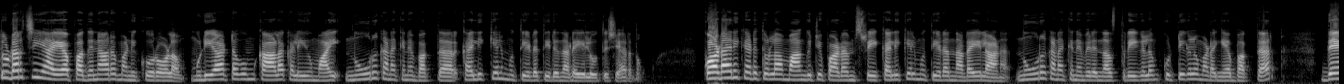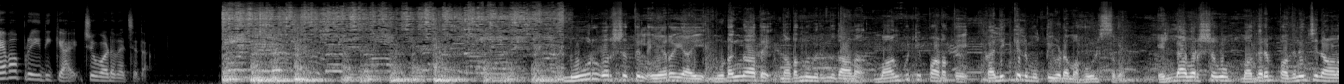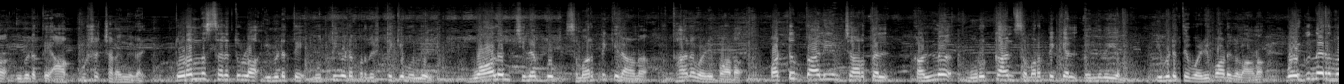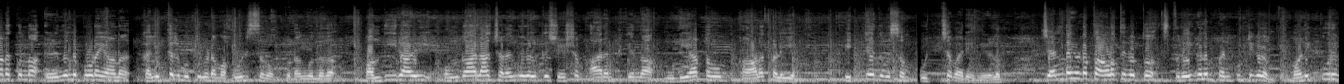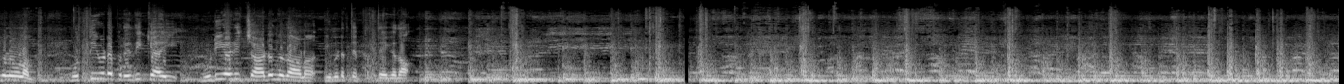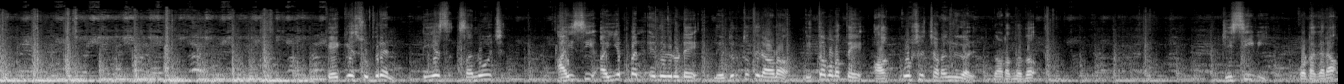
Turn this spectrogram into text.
തുടർച്ചയായ പതിനാറ് മണിക്കൂറോളം മുടിയാട്ടവും കാളക്കളിയുമായി നൂറുകണക്കിന് ഭക്തർ കലിക്കൽ മുത്തിയുടെ തിരുനടയിൽ ഒത്തുചേർന്നു. കോടാലിക്കടുത്തുള്ള മാങ്കുറ്റിപ്പാടം ശ്രീ കലിക്കൽ മുത്തിയുടെ നടയിലാണ് നൂറുകണക്കിന് വരുന്ന സ്ത്രീകളും കുട്ടികളും അടങ്ങിയ ഭക്തർ ദേവപ്രീതിക്കായി ചുവടുവെച്ചത്. നൂറു വർഷത്തിൽ ഏറെയായി മുടങ്ങാതെ നടന്നുവരുന്നതാണ് മാങ്കുറ്റിപ്പാടത്തെ കലിക്കൽ മുത്തിയുടെ മഹോത്സവം. എല്ലാ വർഷവും മകരം പതിനഞ്ചിനാണ് ഇവിടുത്തെ ആഘോഷ ചടങ്ങുകൾ. തുറന്ന സ്ഥലത്തുള്ള ഇവിടുത്തെ മുത്തിയുടെ പ്രതിഷ്ഠയ്ക്ക് മുന്നിൽ വാളും ചിലമ്പും സമർപ്പിക്കലാണ് പ്രധാന വഴിപാട്. പട്ടും താലിയും ചാർത്തൽ കള്ള് മുറുക്കാൻ സമർപ്പിക്കൽ എന്നിവയും ഇവിടുത്തെ വഴിപാടുകളാണ്. വൈകുന്നേരം നടക്കുന്ന എഴുന്നള്ളിപ്പോടെയാണ് കലിക്കൽ മുത്തിയുടെ മഹോത്സവം തുടങ്ങുന്നത്. പന്തീരാഴി പൊങ്കാല ചടങ്ങുകൾക്ക് ശേഷം ആരംഭിക്കുന്ന മുടിയാട്ടവും കാളക്കളിയും പിറ്റേ ദിവസം ഉച്ചവരെ നീളും. ചെണ്ടയുടെ താളത്തിനൊത്ത് സ്ത്രീകളും പെൺകുട്ടികളും മണിക്കൂറുകളോളം മുത്തിയുടെ പ്രീതിക്കായി മുടിയഴി ചാടുന്നതാണ് ഇവിടുത്തെ പ്രത്യേകത. K K Subran T S Sanuj I C Ayyappan എന്നിവരുടെ നേതൃത്വത്തിലാണ് ഇത്തവണത്തെ ആഘോഷ ചടങ്ങുകൾ നടന്നത്. T C V Kodakara.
